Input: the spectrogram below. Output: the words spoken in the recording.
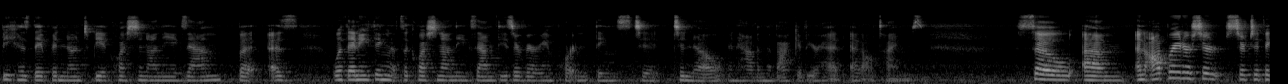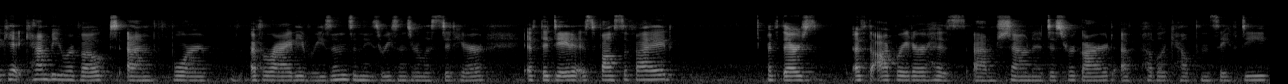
because they've been known to be a question on the exam, but as with anything that's a question on the exam, these are very important things to, to know and have in the back of your head at all times. So, um, an operator cert- certificate can be revoked um, for a variety of reasons, and these reasons are listed here. If the data is falsified, if there's if the operator has um, shown a disregard of public health and safety,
